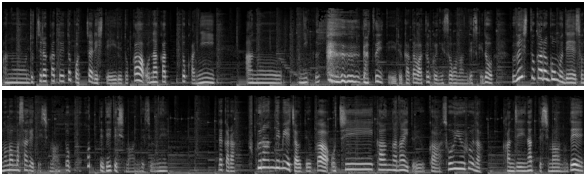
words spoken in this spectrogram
あのどちらかというとぽっちゃりしているとかお腹とかにあのお肉？がついている方は特にそうなんですけどウエストからゴムでそのまま下げてしまうとポコって出てしまうんですよね。だから膨らんで見えちゃうというか落ち感がないというかそういう風な感じになってしまうので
